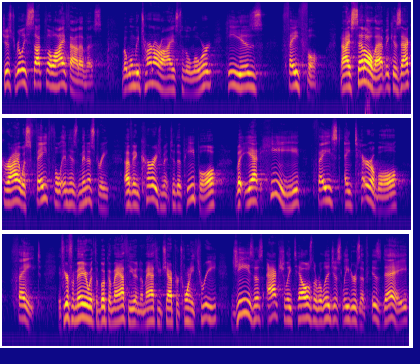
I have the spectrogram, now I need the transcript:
just really suck the life out of us. But when we turn our eyes to the Lord, He is faithful. Now, I said all that because Zechariah was faithful in his ministry of encouragement to the people, but yet he faced a terrible fate. If you're familiar with the book of Matthew, in Matthew chapter 23, Jesus actually tells the religious leaders of his day,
